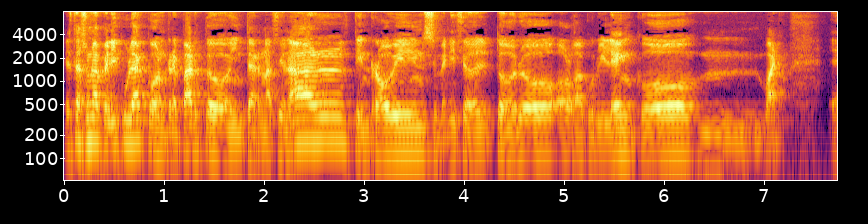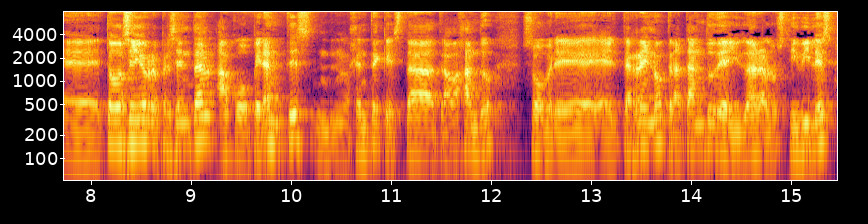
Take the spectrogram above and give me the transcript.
Esta es una película con reparto internacional, Tim Robbins, Benicio del Toro, Olga Kurilenko, mm, bueno, eh, todos ellos representan a cooperantes, gente que está trabajando sobre el terreno, tratando de ayudar a los civiles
